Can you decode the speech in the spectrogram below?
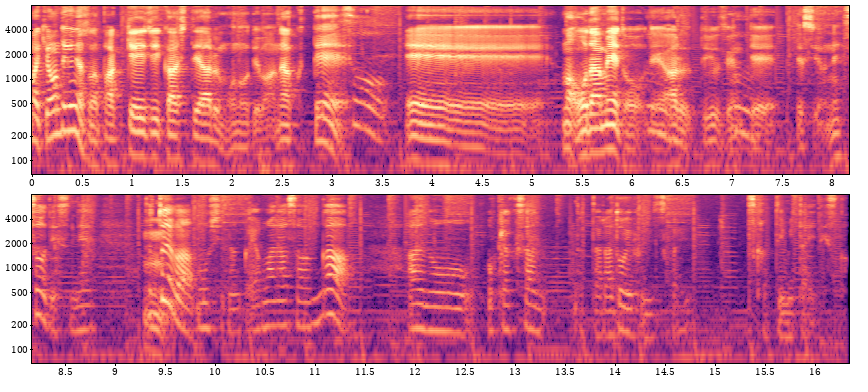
まあ、基本的にはそのパッケージ化してあるものではなくて、そう。えーまあ、オーダーメイドであるという前提ですよね。そうですね。うん。例えば、もしなんか山田さんがあのお客さんだったらどういうふうに使い使ってみたいですか、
